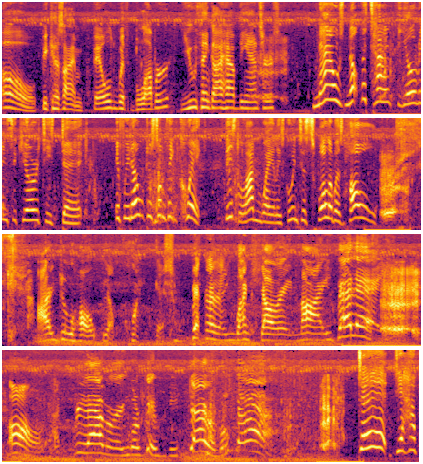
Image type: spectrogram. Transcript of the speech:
Oh, because I'm filled with blubber? You think I have the answers? Now's not the time for your insecurities, Dirk. If we don't do something quick, this land whale is going to swallow us whole. I do hope you'll quit this bickering once you're in my belly. Oh, that blabbering will give me terrible gas. Dirk, do you have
